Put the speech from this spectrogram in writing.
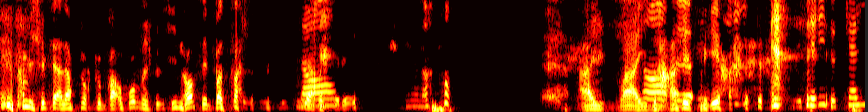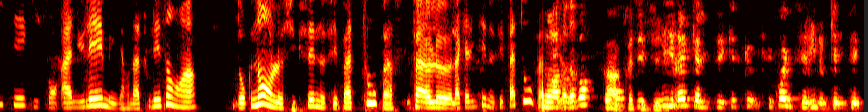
Non mais j'ai fait Alarme sur Cobra 11 et je me suis dit non, c'est pas ça. Dit, Non. Non, non. Aïe, aïe, Non, aïe, euh, pire. Des séries de qualité qui sont annulées, mais il y en a tous les ans, hein. Donc non, le succès ne fait pas tout parce que, enfin, le, la qualité ne fait pas tout parce Non, que. attends d'abord, comment Ah, après, tu c'est- qualité? Qu'est-ce que c'est quoi une série de qualité?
